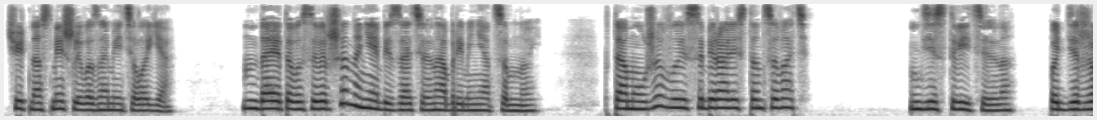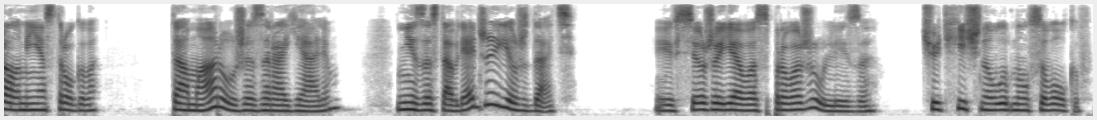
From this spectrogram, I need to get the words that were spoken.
Чуть насмешливо заметила я. До этого совершенно не обязательно обременяться мной. К тому же вы собирались танцевать. Действительно, поддержала меня строгого. Тамара уже за роялем. Не заставлять же ее ждать. «И все же я вас провожу, Лиза», — чуть хищно улыбнулся Волков.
